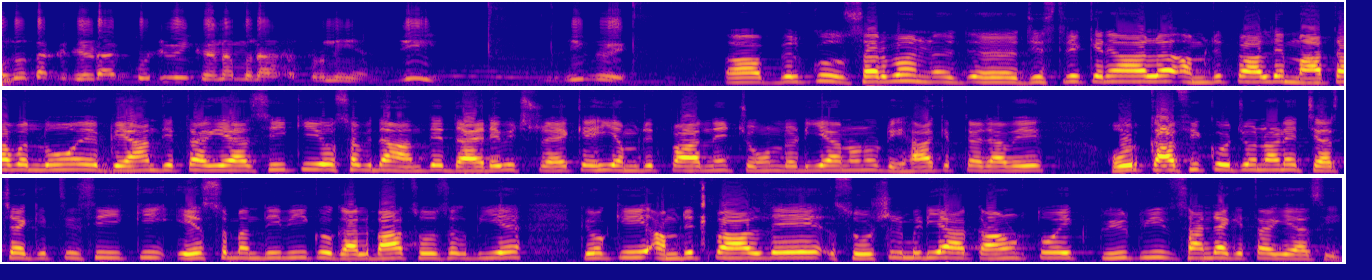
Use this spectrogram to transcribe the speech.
ਉਦੋਂ ਤੱਕ ਜਿਹੜਾ ਕੁਝ ਵੀ ਕਹਿਣਾ ਮੁਨਾਸਬ ਨਹੀਂ ਹੈ। ਜੀ ਜੀ ਅ, ਬਿਲਕੁਲ ਸਰਵਨ ਅ, ਜਿਸ ਤਰੀਕੇ ਨਾਲ ਅੰਮ੍ਰਿਤਪਾਲ ਦੇ ਮਾਤਾ ਵੱਲੋਂ ਇਹ ਬਿਆਨ ਦਿੱਤਾ ਗਿਆ ਸੀ ਕਿ ਉਹ ਸੰਵਿਧਾਨ ਦੇ ਦਾਇਰੇ ਵਿੱਚ ਰਹਿ ਕੇ ਹੀ ਅੰਮ੍ਰਿਤਪਾਲ ਨੇ ਚੋਣ ਲੜੀ ਹੈ ਉਹਨਾਂ ਨੂੰ ਰਿਹਾ ਕੀਤਾ ਜਾਵੇ। ਹੋਰ ਕਾਫੀ ਕੁਝ ਉਹਨਾਂ ਨੇ ਚਰਚਾ ਕੀਤੀ ਸੀ ਕਿ ਇਸ ਸੰਬੰਧੀ ਵੀ ਕੋਈ ਗੱਲਬਾਤ ਹੋ ਸਕਦੀ ਹੈ ਕਿਉਂਕਿ ਅੰਮ੍ਰਿਤਪਾਲ ਦੇ ਸੋਸ਼ਲ ਮੀਡੀਆ ਅਕਾਊਂਟ ਤੋਂ ਇੱਕ ਟਵੀਟ ਵੀ ਸਾਂਝਾ ਕੀਤਾ ਗਿਆ ਸੀ।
